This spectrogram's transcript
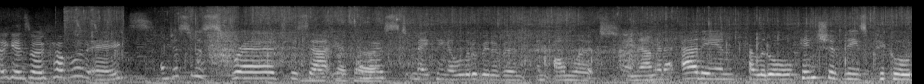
Okay, so a couple of eggs. And just sort of spread this out. You're almost making a little bit of an, an omelette. Okay, now I'm going to add in a little pinch of these pickled,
